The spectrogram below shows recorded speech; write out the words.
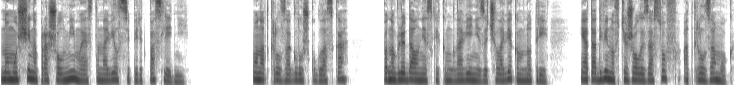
но мужчина прошел мимо и остановился перед последней. Он открыл заглушку глазка, понаблюдал несколько мгновений за человеком внутри и, отодвинув тяжелый засов, открыл замок.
